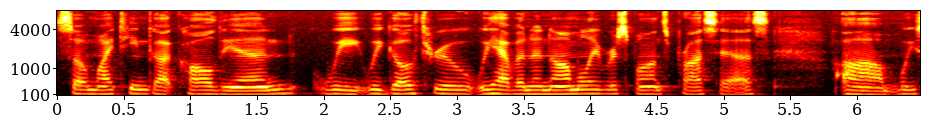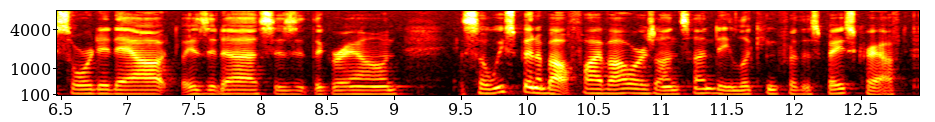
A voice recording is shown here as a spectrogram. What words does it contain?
So my team got called in. We we go through. We have an anomaly response process. Um, we sort it out. Is it us? Is it the ground? So we spent about five hours on Sunday looking for the spacecraft.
